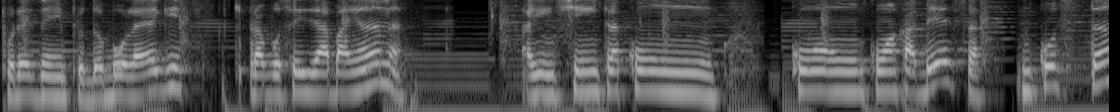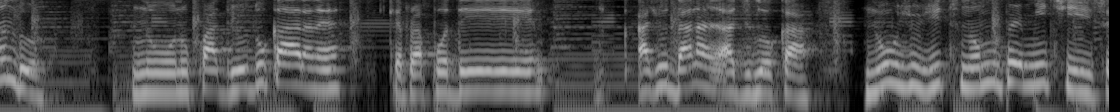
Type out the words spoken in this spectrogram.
Por exemplo, double leg, que para vocês é a baiana, a gente entra com com, com a cabeça encostando no, no quadril do cara, né? Que é para poder ajudar na, a deslocar. No jiu-jitsu não me permite isso,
